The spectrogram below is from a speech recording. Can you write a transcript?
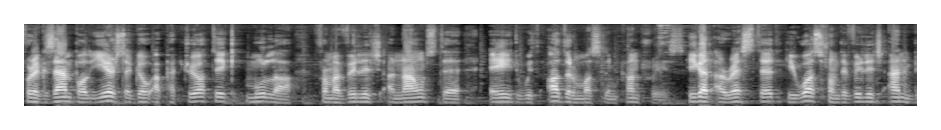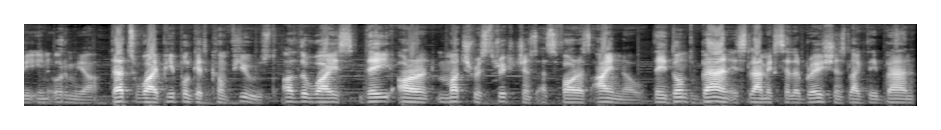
For example, years ago a patriotic mullah from a village announced the Eid with other Muslim countries. He got arrested, he was from the village Anbi in Urmia. That's why people get confused, otherwise they aren't much restrictions as far as I know. They don't ban Islamic celebrations like they ban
